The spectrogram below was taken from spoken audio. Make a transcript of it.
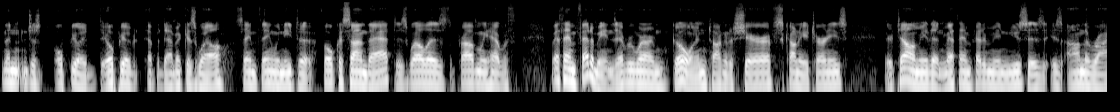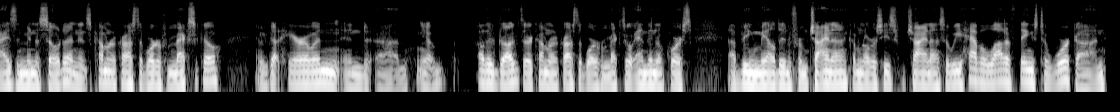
And then just opioid, the opioid epidemic as well. Same thing. We need to focus on that as well as the problem we have with methamphetamines. Everywhere I'm going, talking to sheriffs, county attorneys, they're telling me that methamphetamine use is, is on the rise in Minnesota and it's coming across the border from Mexico. And we've got heroin and um, you know other drugs that are coming across the border from Mexico, and then of course uh, being mailed in from China, coming overseas from China. So we have a lot of things to work on,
